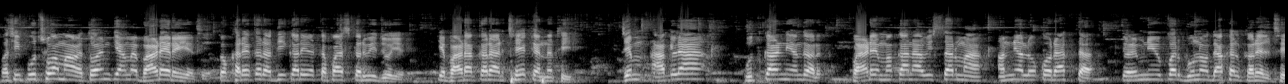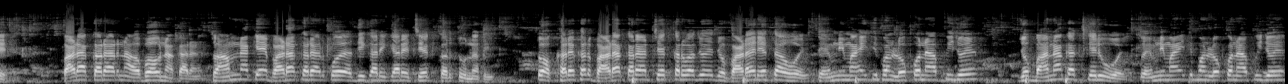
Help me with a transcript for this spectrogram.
પછી પૂછવામાં આવે તો એમ કે અમે ભાડે રહીએ છીએ. તો ખરેખર અધિકારીએ તપાસ કરવી જોઈએ કે ભાડા કરાર છે કે નથી. જેમ આગલા ભૂતકાળની અંદર ભાડે મકાન આ વિસ્તારમાં અન્ય લોકો રાખતા તો એમની ઉપર ગુનો દાખલ કરેલ છે. ભાડા કરારના અભાવના કારણે. તો આમના ક્યાંય ભાડા કરાર કોઈ અધિકારી ક્યારેય ચેક કરતું નથી. તો ખરેખર ભાડા કરાર ચેક કરવા જોઈએ. જો ભાડા રહેતા હોય તો એમની માહિતી પણ લોકોને આપવી જોઈએ. જો બાનાકાત કર્યું હોય તો એમની માહિતી પણ લોકોને આપવી જોઈએ.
